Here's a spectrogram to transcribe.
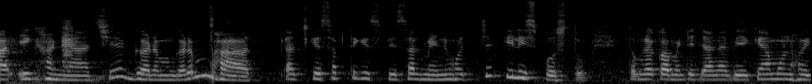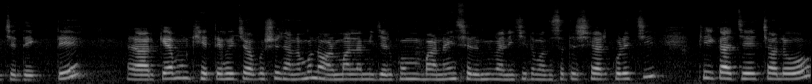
আর এখানে আছে গরম গরম ভাত। আজকে সবথেকে স্পেশাল মেনু হচ্ছে ইলিশ পোস্ত। তোমরা কমেন্টে জানাবে কেমন হয়েছে দেখতে। আর কেমন খেতে হয়েছে অবশ্যই জানাব। নর্মাল আমি যেরকম বানাই, সেরকমই বানিয়েছি, তোমাদের সাথে শেয়ার করেছি। ঠিক আছে, চলো,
